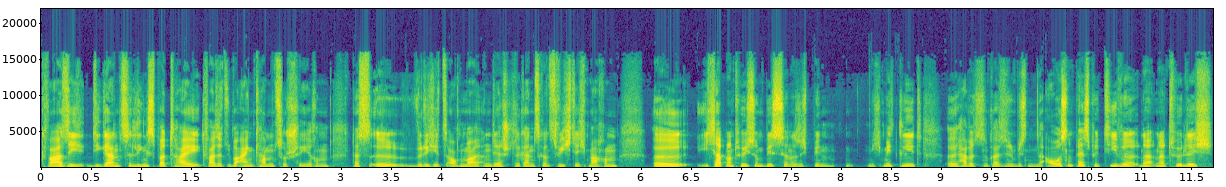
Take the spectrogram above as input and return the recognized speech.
quasi die ganze Linkspartei quasi über einen Kamm zu scheren. Das äh, würde ich jetzt auch mal an der Stelle ganz, ganz wichtig machen. Äh, ich habe natürlich so ein bisschen, also ich bin nicht Mitglied, äh, habe jetzt quasi ein bisschen eine Außenperspektive na natürlich.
